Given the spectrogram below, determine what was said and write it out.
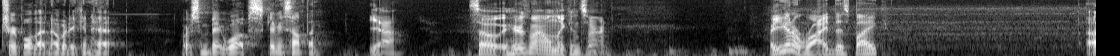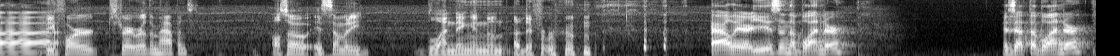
triple that nobody can hit or some big whoops. Give me something. Yeah. So here's my only concern. Are you gonna ride this bike Uh, before straight rhythm happens? Also, is somebody blending in a- a different room? Allie, are you using the blender? Is that the blender?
